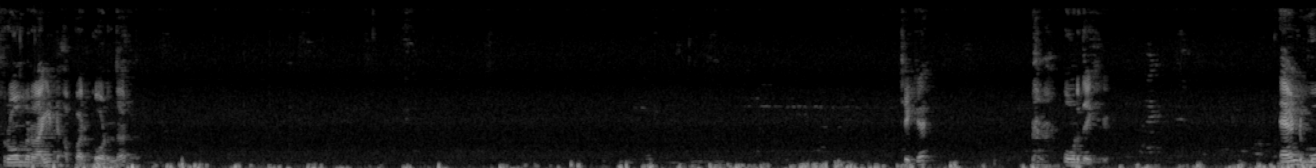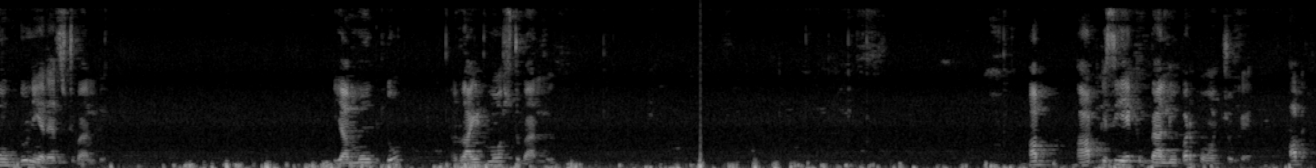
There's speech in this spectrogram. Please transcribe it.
from right upper corner ठीक है? और देखिए। And move to nearest value या मूव टू राइट मोस्ट वैल्यू अब आप किसी एक वैल्यू पर पहुँच चुके अब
